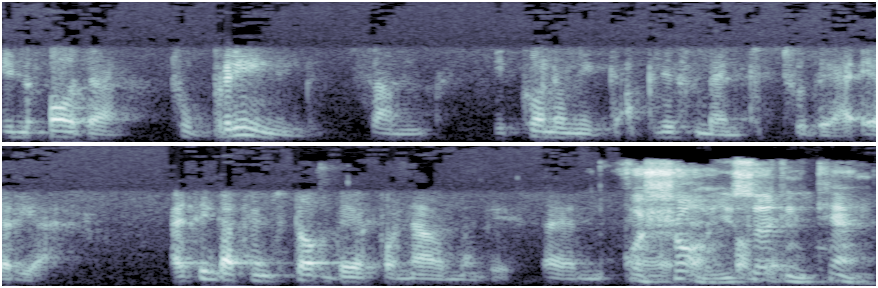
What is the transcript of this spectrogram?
in order to bring some economic upliftment to their areas. I think I can stop there for now, Monges. Um, for sure, you certainly can.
